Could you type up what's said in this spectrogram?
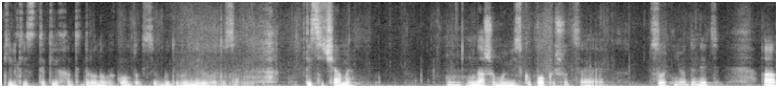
кількість таких антидронових комплексів буде вимірюватися тисячами. У нашому війську поки що це сотні одиниць. А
